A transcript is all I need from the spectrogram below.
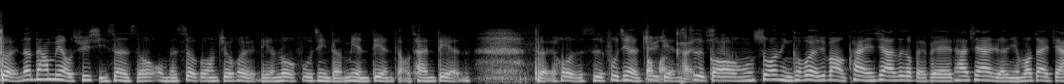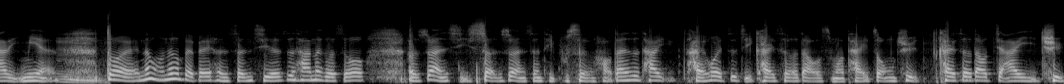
对，那当他没有去洗肾的时候，我们社工就会联络附近的面店、早餐店，对，或者是附近的据点志工，说你可不可以去帮我看一下这个北北，他现在人有没有在家里面？嗯，对。那我们那个北北很神奇的是，他那个时候呃虽然洗肾，虽然身体不是很好，但是他还会自己开车到什么台中去，开车到家。阿姨去，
